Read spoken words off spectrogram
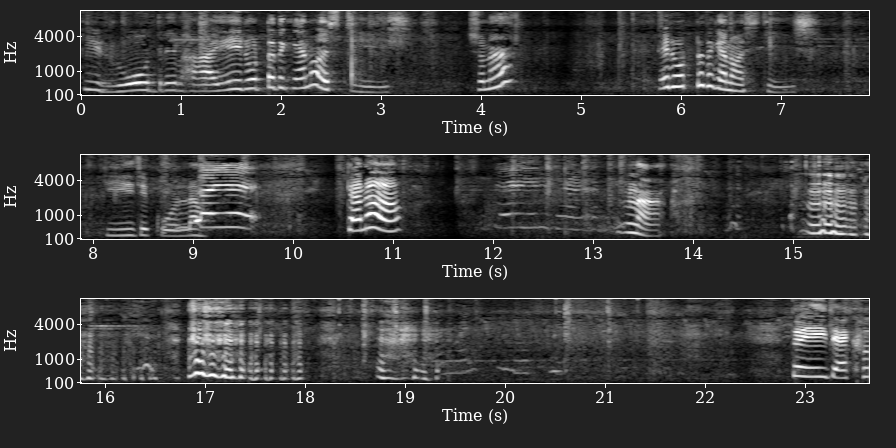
কি রোদ রে ভাই, এই রোডটাতে কেন আসছিস? শোনা? এই রোডটাতে কেন আসছিস? কি যে করলাম। কেন? না। তো এই দেখো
